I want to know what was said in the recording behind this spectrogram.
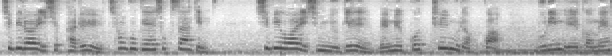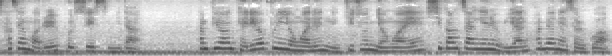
11월 28일 천국의 속삭임, 12월 26일 메밀꽃 필 무렵과 무림 일검의 사생활을 볼 수 있습니다. 한편 barrier free 영화는 기존 영화에 시각장애를 위한 화면 해설과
